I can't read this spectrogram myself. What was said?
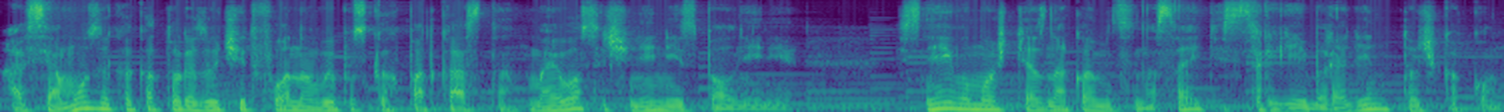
А вся музыка, которая звучит фоном в выпусках подкаста, моего сочинения и исполнения. С ней вы можете ознакомиться на сайте sergeyborodin.com.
